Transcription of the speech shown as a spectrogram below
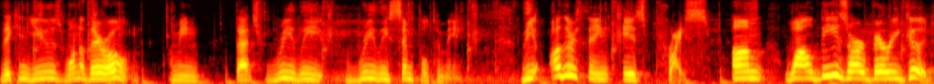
they can use one of their own. I mean, that's really, really simple to me. The other thing is price. Um, while these are very good,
